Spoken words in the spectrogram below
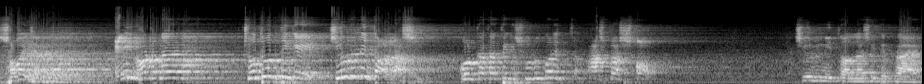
সবাই জানে। এই ঘটনার চতুর্দিকে চিরুনি তল্লাশি। কলকাতা থেকে শুরু করে আশপাশ সব। চিরুনি তল্লাশিতে প্রায়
